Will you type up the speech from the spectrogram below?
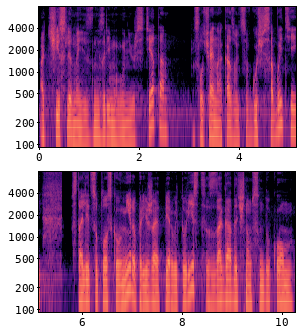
отчисленный из незримого университета, случайно оказывается в гуще событий. В столицу плоского мира приезжает первый турист с загадочным сундуком,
